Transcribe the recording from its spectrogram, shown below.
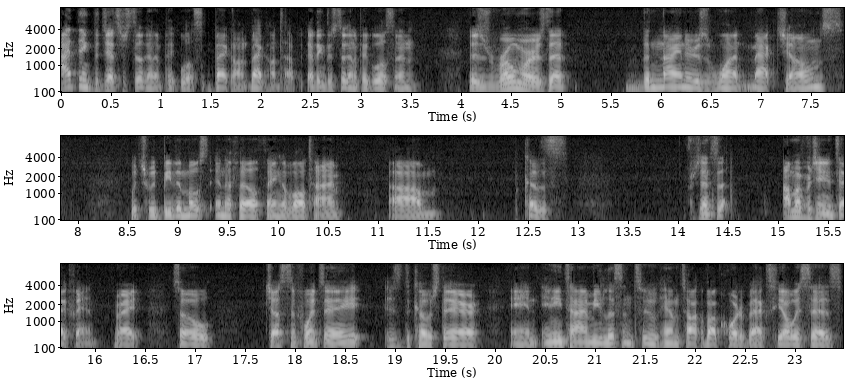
I think the Jets are still going to pick Wilson. Back on back on topic. I think they're still going to pick Wilson. There's rumors that the Niners want Mac Jones, which would be the most NFL thing of all time. Um, because, for instance, I'm a Virginia Tech fan, right? So Justin Fuente is the coach there, and anytime you listen to him talk about quarterbacks, he always says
